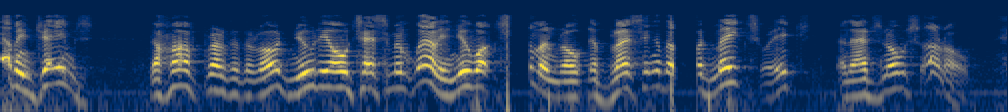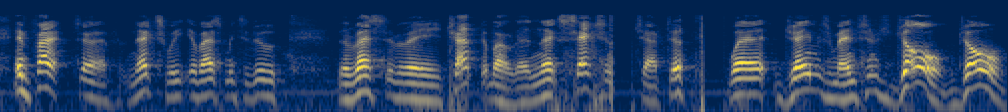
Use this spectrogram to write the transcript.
I mean, James, the half brother of the Lord, knew the Old Testament well. He knew what Solomon wrote the blessing of the Lord makes rich and adds no sorrow. In fact, uh, next week you've asked me to do the rest of the chapter, well, the next section of the chapter, where James mentions Job. Job.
